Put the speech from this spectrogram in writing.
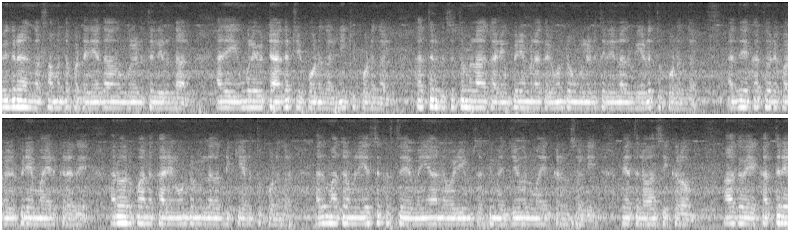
விக்கிரகங்கள் சம்பந்தப்பட்டது ஏதாவது உங்களிடத்தில் இருந்தால் அதை உங்களை விட்டு அகற்றி போடுங்கள் நீக்கி போடுங்கள். கர்த்தருக்கு சுத்தமில்லாத காரியம் பிரியமில்லாத காரியம் ஒன்று உங்களிடத்தில் இல்லாத எடுத்து போடுங்கள். அது கத்தோடைய பாடல் பிரியமாக இருக்கிறது அருவருப்பான காரியம் ஒன்றும் இல்லாதபடிக்கு எடுத்து போடுங்கள் அது மாத்திரமல்ல இயேசு கிறிஸ்துவ மெய்யான வழியும் சத்தியமாக ஜீவனுமாக இருக்கிறன்னு சொல்லி வேதத்தில் வாசிக்கிறோம். ஆகவே கத்திரை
